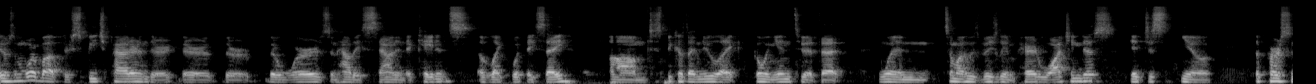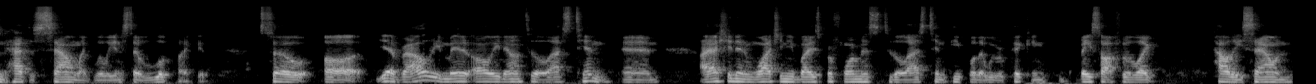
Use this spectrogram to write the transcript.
it was more about their speech pattern, their their their their words and how they sound and the cadence of like what they say. Um, just because I knew like going into it that when someone who's visually impaired watching this, it just you know the person had to sound like Lily instead of look like it. So uh, yeah, Valerie made it all the way down to the last ten, and I actually didn't watch anybody's performance to the last ten people that we were picking based off of like how they sound.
